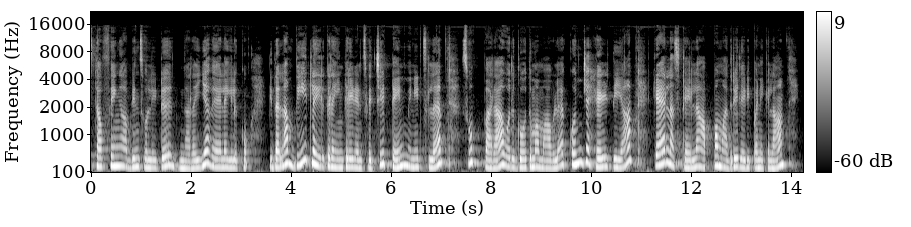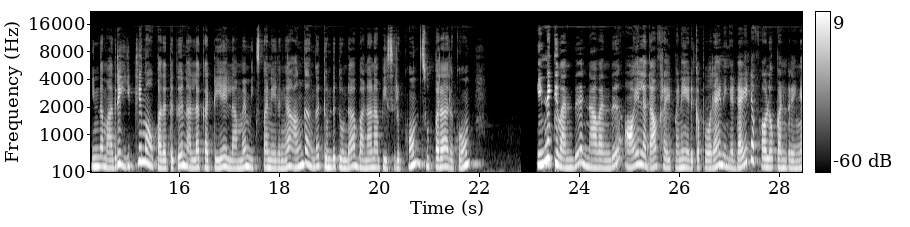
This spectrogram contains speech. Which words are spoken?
ஸ்டஃபிங் அப்படின்னு சொல்லிட்டு நிறைய வேலை இழுக்கும். இதெல்லாம் வீட்டில் இருக்கிற இன்க்ரீடியன்ஸ் வச்சு டென் மினிட்ஸில் சூப்பராக ஒரு கோதுமை மாவில் கொஞ்சம் ஹெல்த்தியாக கேரளா ஸ்டைலில் அப்பம் மாதிரி ரெடி பண்ணிக்கலாம். இந்த மாதிரி இட்லி மாவு பதத்துக்கு நல்லா கட்டியே இல்லாமல் மிக்ஸ் பண்ணிடுங்க அங்கங்கே துண்டு துண்டாக பனானா பீஸ் இருக்கும். சூப்பராக இருக்கும். இன்றைக்கி வந்து நான் வந்து ஆயிலில் தான் ஃப்ரை பண்ணி எடுக்க போகிறேன் நீங்கள் டயட்டை ஃபாலோ பண்ணுறீங்க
